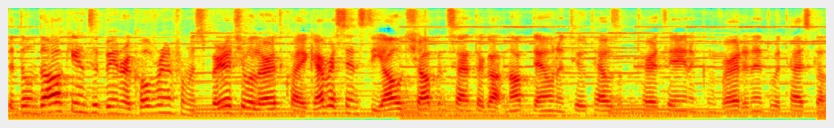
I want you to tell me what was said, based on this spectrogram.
The Dundalkians have been recovering from a spiritual earthquake ever since the old shopping centre got knocked down in 2013 and converted into a Tesco.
